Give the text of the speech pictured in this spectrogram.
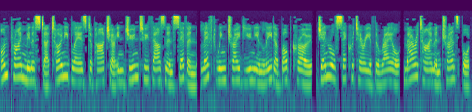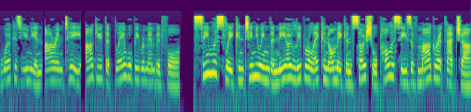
On Prime Minister Tony Blair's departure in June 2007, left-wing trade union leader Bob Crow, General Secretary of the Rail, Maritime and Transport Workers Union RMT, argued that Blair will be remembered for seamlessly continuing the neoliberal economic and social policies of Margaret Thatcher.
